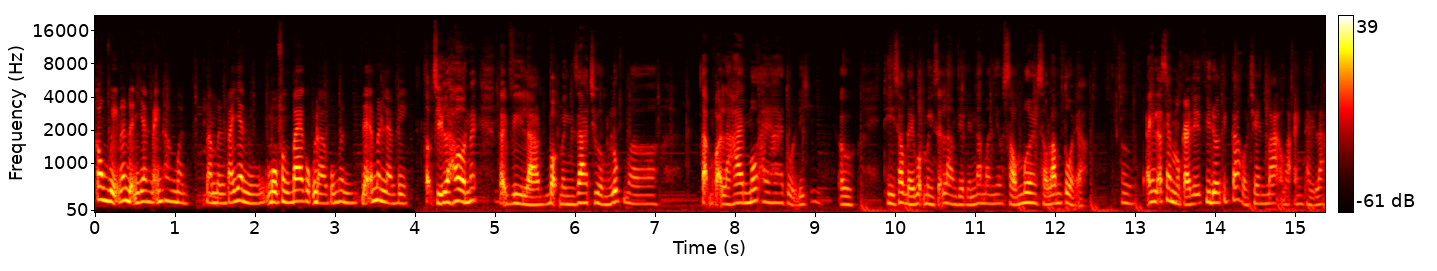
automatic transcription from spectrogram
công việc nó định danh bản thân mình và mình phải dành một phần ba cuộc đời của mình để mình làm việc. Thậm chí là hơn đấy tại vì là bọn mình ra trường lúc ờ, tạm gọi là 21 22 tuổi đi. Ừ. Thì sau đấy bọn mình sẽ làm việc đến năm bao nhiêu? 60 65 tuổi à Ừ. anh đã xem một cái video tiktok ở trên mạng và anh thấy là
